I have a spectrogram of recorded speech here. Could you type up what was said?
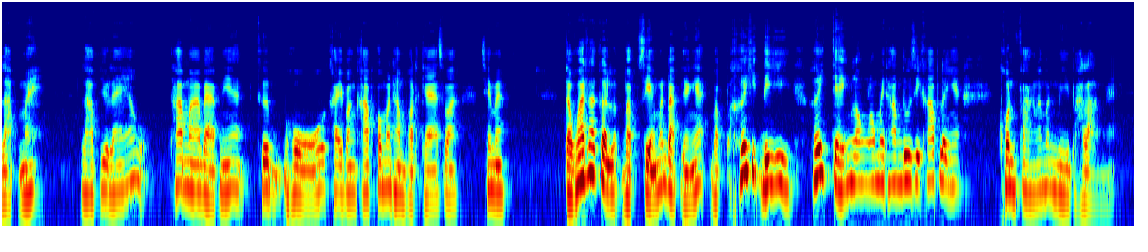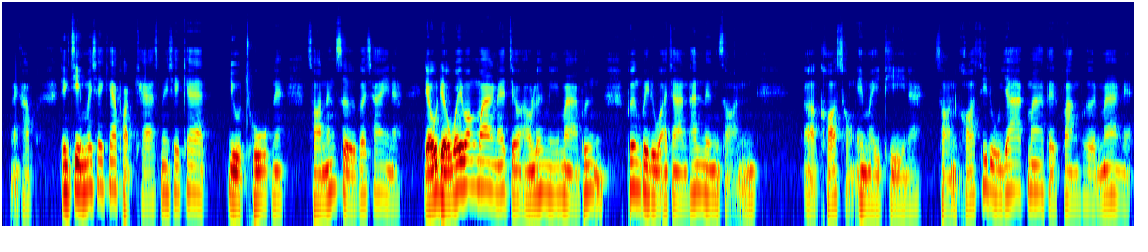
หลับไหม หลับอยู่แล้ว ถ้ามาแบบนี้คือโหใครบังคับเขามาทำพอดแคสต์วะ ใช่ไหมแต่ว่าถ้าเกิดแบบเสียงมันแบบอย่างเงี้ยแบบเฮ้ยดี เฮ้ยเจ๋งลองลองไปทำดูสิครับอะไรเงี้ยคนฟังแล้วมันมีพลังนะครับ จริงๆ ไม่ใช่แค่พอดแคสต์ไม่ใช่แค่ YouTube นะสอนหนังสือก็ใช่นะ เดี๋ยวเดี๋ยวไว้ว่างๆนะเดี๋วเอาเรื่องนี้มาเพิ่งเพิ่งไปดูอาจารย์ท่านหนึ่งสอนคอร์สของ MIT นะสอนคอร์สที่ดูยากมากแต่ฟังเพลินมากเนี่ย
